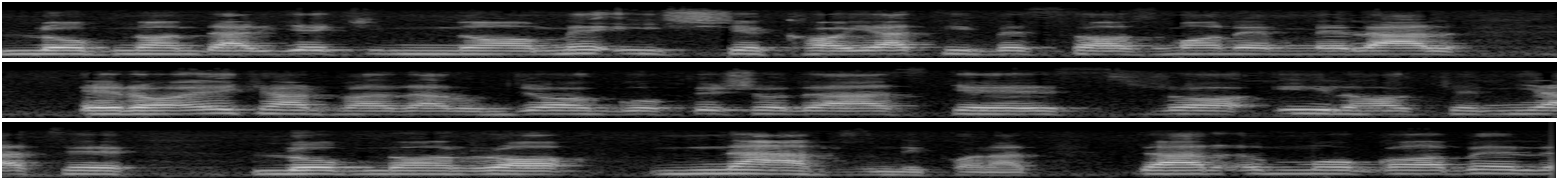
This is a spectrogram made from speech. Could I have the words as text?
لبنان در یک نامه ای شکایتی به سازمان ملل ارائه کرد و در اونجا گفته شده است که اسرائیل حاکمیت لبنان را نقض می کند در مقابل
